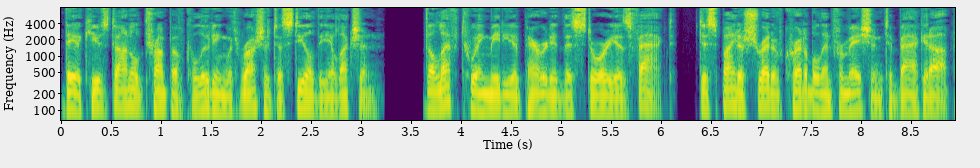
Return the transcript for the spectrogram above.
they accused Donald Trump of colluding with Russia to steal the election. The left-wing media parroted this story as fact, despite a shred of credible information to back it up.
